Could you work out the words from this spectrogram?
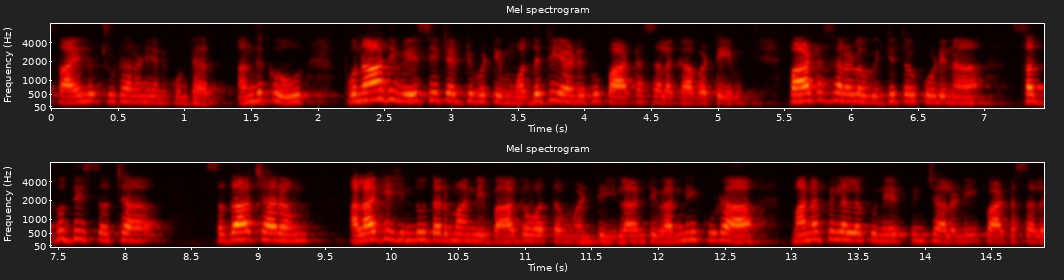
స్థాయిలో చూడాలని అనుకుంటారు. అందుకు పునాది వేసేటటువంటి మొదటి అడుగు పాఠశాల కాబట్టి పాఠశాలలో విద్యతో కూడిన సద్బుద్ధి సచ సదాచారం అలాగే హిందూ ధర్మాన్ని భాగవతం వంటి ఇలాంటివన్నీ కూడా మన పిల్లలకు నేర్పించాలని పాఠశాల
